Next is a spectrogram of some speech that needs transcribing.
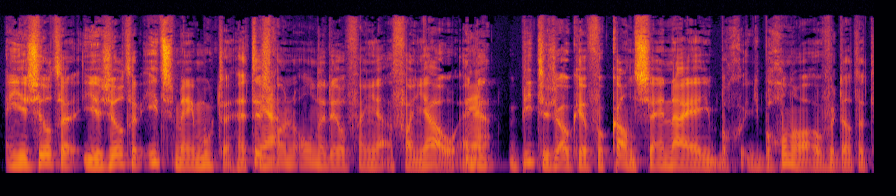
En je zult, er, je zult er iets mee moeten. Het is Ja. gewoon een onderdeel van, jou, van jou. En Ja. het biedt dus ook heel veel kansen. En nou ja, je, beg- je begon al over dat het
